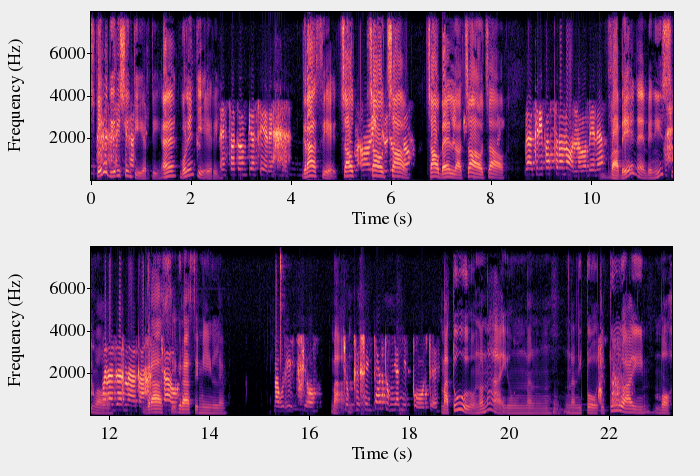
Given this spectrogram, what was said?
Spero di risentirti, eh? Volentieri. È stato un piacere. Grazie. Ciao, ciao, ciao. Ciao bella, ciao, ciao. Beh, ti ripasso la nonna, va bene? Va bene, benissimo. Buona giornata. Grazie, ciao. grazie mille. Maurizio, Ma, Ti ho presentato mia nipote. ma tu non hai una, una nipote, tu hai, boh,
